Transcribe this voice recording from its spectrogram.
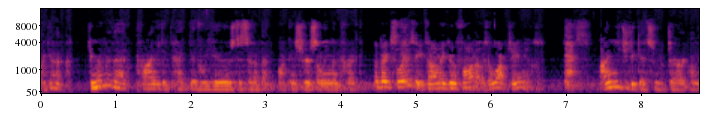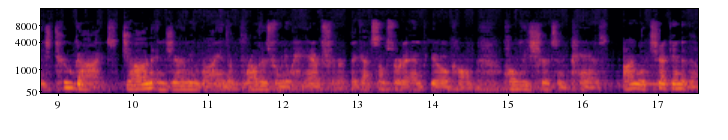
I got. Do you remember that private detective we used to set up that fucking Shearson Lehman trick? The big sleazy, Tommy Gufano. He's a WAP genius. Yes. I need you to get some dirt on these two guys, John and Jeremy Ryan. They're brothers from New Hampshire. They got some sort of NPO called Holy Shirts and Pants. I will check into them.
